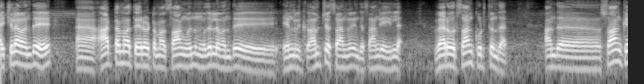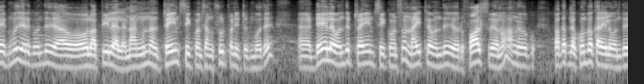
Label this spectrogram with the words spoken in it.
ஆக்சுவலாக வந்து ஆட்டமா தேரோட்டமா சாங் வந்து முதல்ல வந்து எங்களுக்கு அமிச்ச சாங்கு இந்த சாங்கே இல்லை. வேற ஒரு சாங் கொடுத்துருந்தார். அந்த சாங் கேட்கும்போது எனக்கு வந்து அவ்வளோ அப்பீலாக இல்லை. நாங்கள் வந்து அந்த ட்ரெயின் சீக்வன்ஸ் அங்கே ஷூட் பண்ணிட்டு இருக்கும்போது டேயில் வந்து ட்ரெயின் சீக்வன்ஸும் நைட்டில் வந்து ஒரு ஃபால்ஸ் வேணும். அங்கே பக்கத்தில் கும்பக்கரையில் வந்து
